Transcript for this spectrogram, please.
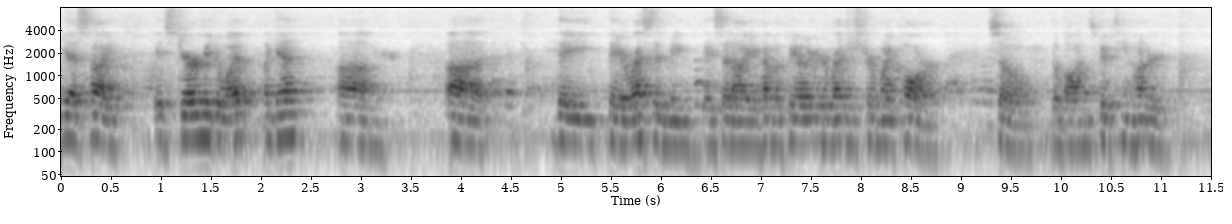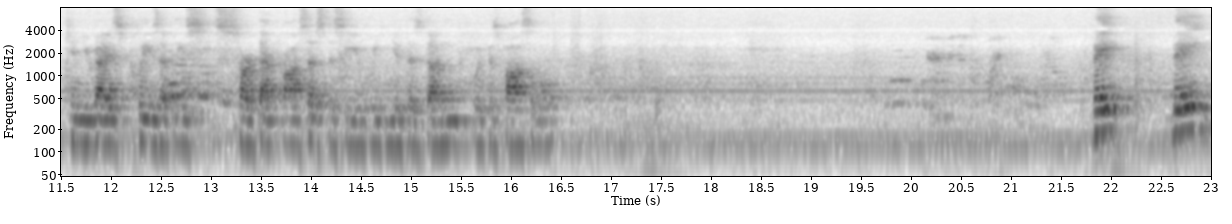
Yes, hi, it's Jeremy Dewitte again. Um, uh, They, they arrested me, they said I have a failure to register my car, so the bond's fifteen hundred. can you guys please at least start that process to see if we can get this done quick as possible? They, they,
